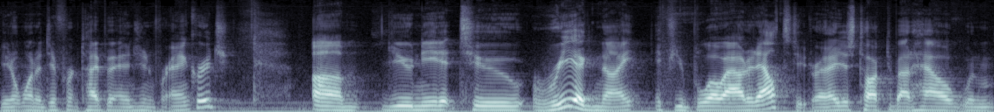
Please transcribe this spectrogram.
You don't want a different type of engine for Anchorage. Um, you need it to reignite if you blow out at altitude, right? I just talked about how when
